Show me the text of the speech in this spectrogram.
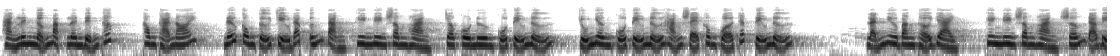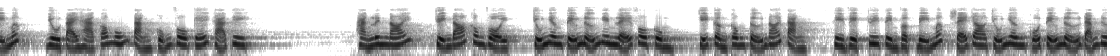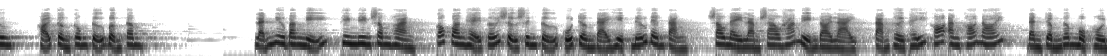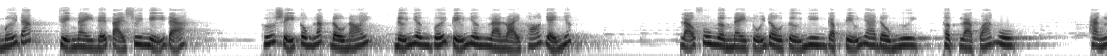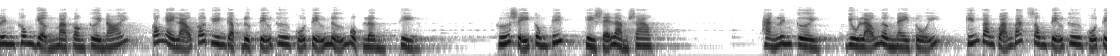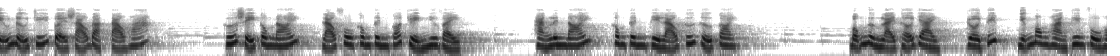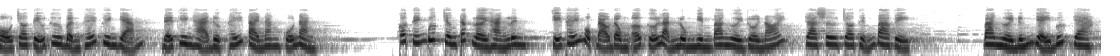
Hàng Linh ngẩng mặt lên đỉnh thất, thông thả nói, nếu công tử chịu đáp ứng tặng thiên niên sâm hoàng cho cô nương của tiểu nữ, chủ nhân của tiểu nữ hẳn sẽ không quở trách tiểu nữ. Lãnh như băng thở dài, thiên niên sâm hoàng sớm đã bị mất, dù tại hạ có muốn tặng cũng vô kế khả thi. Hàng Linh nói, chuyện đó không vội, chủ nhân tiểu nữ nghiêm lễ vô cùng, chỉ cần công tử nói tặng, thì việc truy tìm vật bị mất sẽ do chủ nhân của tiểu nữ đảm đương, khỏi cần công tử bận tâm. Lãnh như băng nghĩ, thiên niên sâm hoàng, có quan hệ tới sự sinh tử của Trần Đại Hiệp nếu đem tặng, sau này làm sao há miệng đòi lại, tạm thời thấy khó ăn khó nói, đành trầm ngâm một hồi mới đáp, chuyện này để tại suy nghĩ đã. Hứa sĩ công lắc đầu nói, nữ nhân với tiểu nhân là loại khó dạy nhất. Lão phu ngần này tuổi đầu tự nhiên gặp tiểu nha đầu ngươi, thật là quá ngu. Hàng Linh không giận mà còn cười nói, có ngày lão có duyên gặp được tiểu thư của tiểu nữ một lần thì... Hứa sĩ công tiếp thì sẽ làm sao? Hàng Linh cười, dù lão ngần này tuổi, kiến văn quảng bác xong tiểu thư của tiểu nữ trí tuệ xảo đoạt tạo hóa. Hứa sĩ công nói, lão phu không tin có chuyện như vậy. Hàng Linh nói, không tin thì lão cứ thử coi. Bỗng ngừng lại thở dài, rồi tiếp, những mong hoàng thiên phù hộ cho tiểu thư bệnh thế thuyên giảm, để thiên hạ được thấy tài năng của nàng. Có tiếng bước chân cắt lời Hàng Linh, chỉ thấy một đạo đồng ở cửa lạnh lùng nhìn ba người rồi nói, ra sư cho thỉnh ba vị. Ba người đứng dậy bước ra.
